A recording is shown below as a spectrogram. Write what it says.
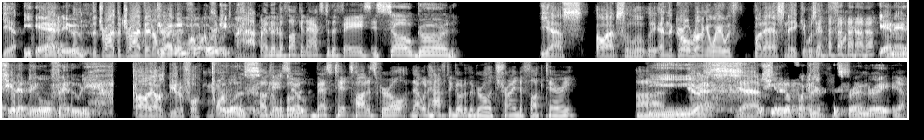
Yeah. yeah, dude. The drive, the drive-in. Drive-in like, oh, fuck what's orgy. gonna happen? And then the fucking axe to the face is so good. yes, oh, absolutely. And the girl running away with butt ass naked was even funnier. Yeah, man. She had that big old fat booty. oh, that was beautiful. It was. Okay, so it. best tits, hottest girl. That would have to go to the girl that's trying to fuck Terry. Uh, yes. yes. But she ended up fucking her his friend, right? yeah.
